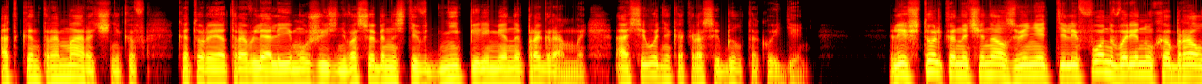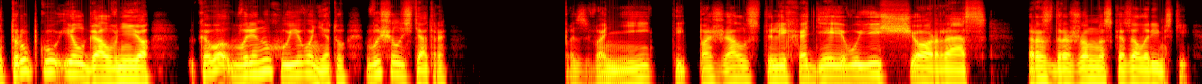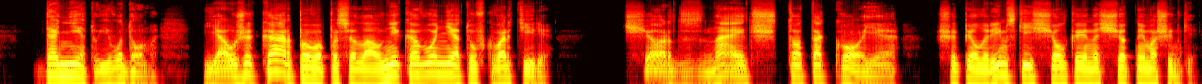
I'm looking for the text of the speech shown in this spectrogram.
от контрамарочников, которые отравляли ему жизнь, в особенности в дни перемены программы, а сегодня как раз и был такой день. Лишь только начинал звенеть телефон, Варенуха брал трубку и лгал в нее — Кого в Варенуху его нету, вышел из театра. — Позвони ты, пожалуйста, Лиходееву еще раз, — раздраженно сказал Римский. — Да нету его дома. Я уже Карпова посылал, никого нету в квартире. — Черт знает, что такое, — шипел Римский, щелкая на счетной машинке.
